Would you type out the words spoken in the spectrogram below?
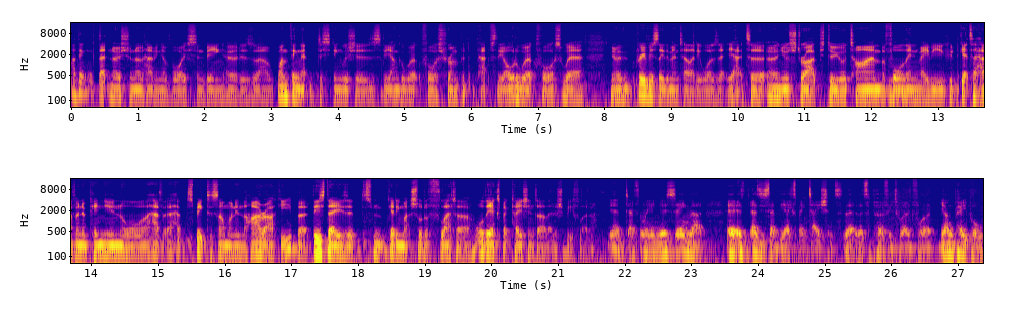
I think that notion of having a voice and being heard is uh, one thing that distinguishes the younger workforce from perhaps the older workforce, where you know previously the mentality was that you had to earn your stripes, do your time before mm. then maybe you could get to have an opinion or have, have speak to someone in the hierarchy. But these days it's getting much sort of flatter, or the expectations are that it should be flatter. Yeah, definitely, and you're seeing that as you said, the expectations. That's the perfect word for it. Young people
